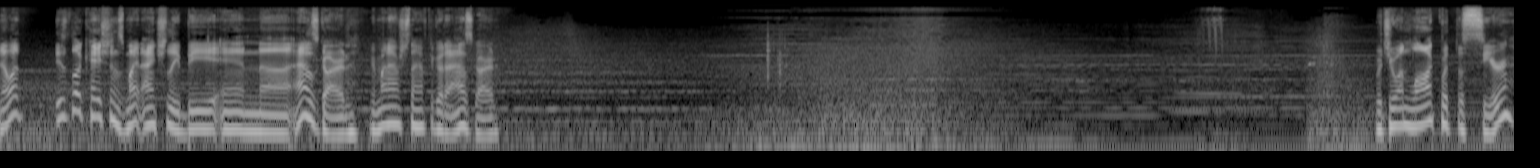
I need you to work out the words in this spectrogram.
You know what? These locations might actually be in uh, Asgard. We might actually have to go to Asgard. Would you unlock with the seer?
